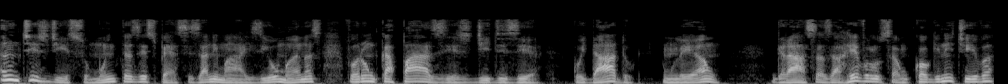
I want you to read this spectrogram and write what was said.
Antes disso, muitas espécies animais e humanas foram capazes de dizer: cuidado, um leão. Graças à revolução cognitiva,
